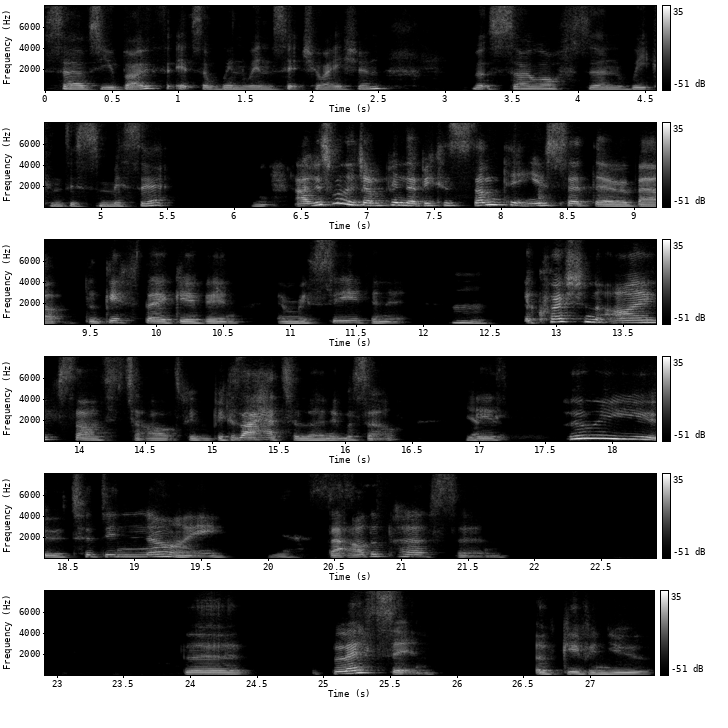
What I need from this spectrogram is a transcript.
serves you both. It's a win-win situation but so often we can dismiss it. I just want to jump in there because something you said there about the gift they're giving and receiving it. Mm a question I've started to ask people because I had to learn it myself yeah. is who are you to deny yes. that other person the blessing of giving you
